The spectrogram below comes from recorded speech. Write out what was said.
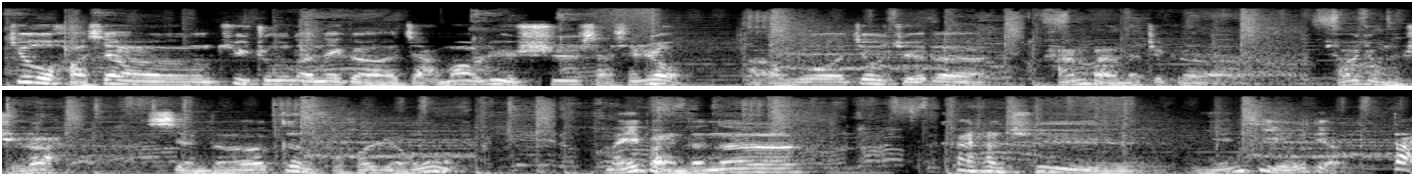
就好像剧中的那个假冒律师小鲜肉啊，我就觉得韩版的这个朴炯植啊，显得更符合人物。美版的呢，看上去年纪有点大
